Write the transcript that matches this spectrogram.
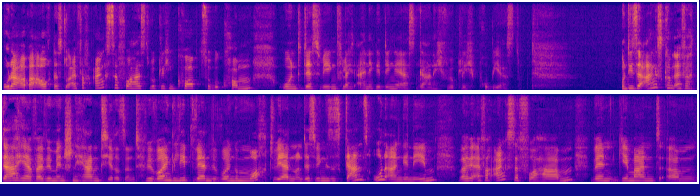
Oder aber auch, dass du einfach Angst davor hast, wirklich einen Korb zu bekommen und deswegen vielleicht einige Dinge erst gar nicht wirklich probierst. Und diese Angst kommt einfach daher, weil wir Menschen Herdentiere sind. Wir wollen geliebt werden, wir wollen gemocht werden und deswegen ist es ganz unangenehm, weil wir einfach Angst davor haben, wenn jemand ähm,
